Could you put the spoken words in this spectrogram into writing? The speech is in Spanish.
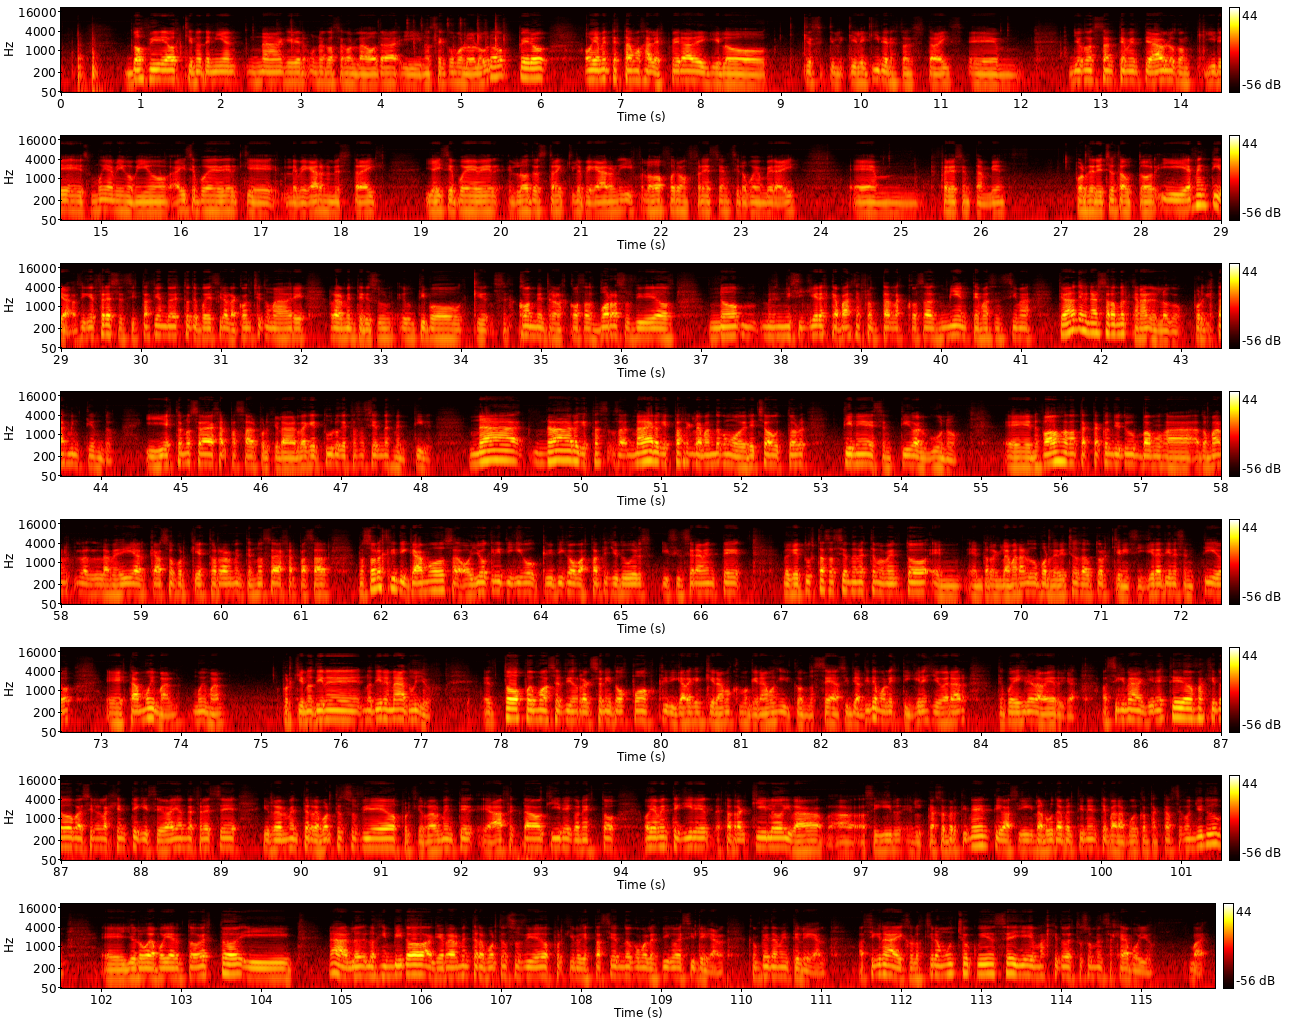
dos videos que no tenían nada que ver una cosa con la otra y no sé cómo lo logró, pero obviamente estamos a la espera de que lo que, le quiten estos strikes. Eh, yo constantemente hablo con Kire, es muy amigo mío. Ahí se puede ver que le pegaron el strike. Y ahí se puede ver el otro strike que le pegaron. Y los dos fueron Fresen, si lo pueden ver ahí. Eh, Fresen también. Por derechos de autor. Y es mentira. Así que Fresen, si estás viendo esto, te puedes ir a la concha de tu madre. Realmente eres un, un tipo que se esconde entre las cosas. Borra sus videos no ni siquiera es capaz de afrontar las cosas, miente más encima, te van a terminar cerrando el canal, el loco, porque estás mintiendo. Y esto no se va a dejar pasar porque la verdad que tú lo que estás haciendo es mentir. Nada, nada de lo que estás, o sea, nada de lo que estás reclamando como derecho de autor tiene sentido alguno. Eh, nos vamos a contactar con YouTube, vamos a, tomar la, medida del caso porque esto realmente no se va a dejar pasar. Nosotros criticamos, o yo critico, critico bastantes youtubers y sinceramente lo que tú estás haciendo en este momento en, reclamar algo por derechos de autor que ni siquiera tiene sentido, eh, está muy mal, muy mal, porque no tiene, no tiene nada tuyo. Eh, todos podemos hacer video reacción y todos podemos criticar a quien queramos como queramos y cuando sea. Si a ti te molesta y quieres llorar, te puedes ir a la verga. Así que nada, que en este video más que todo para decirle a la gente que se vayan de frese y realmente reporten sus videos porque realmente ha afectado a Kire con esto. Obviamente Kire está tranquilo y va a, seguir el caso pertinente y va a seguir la ruta pertinente para poder contactarse con YouTube. Eh, yo lo voy a apoyar en todo esto y nada, los invito a que realmente reporten sus videos porque lo que está haciendo, como les digo, es ilegal, completamente ilegal. Así que nada, hijos, los quiero mucho, cuídense y más que todo esto es un mensaje de apoyo. Bye.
